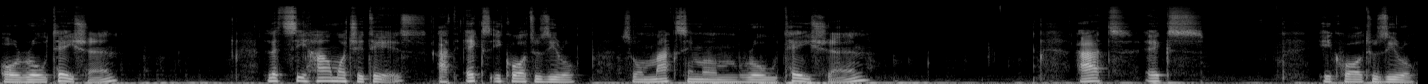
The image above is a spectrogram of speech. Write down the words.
or rotation, let's see how much it is at x equal to 0. So maximum rotation at x equal to 0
